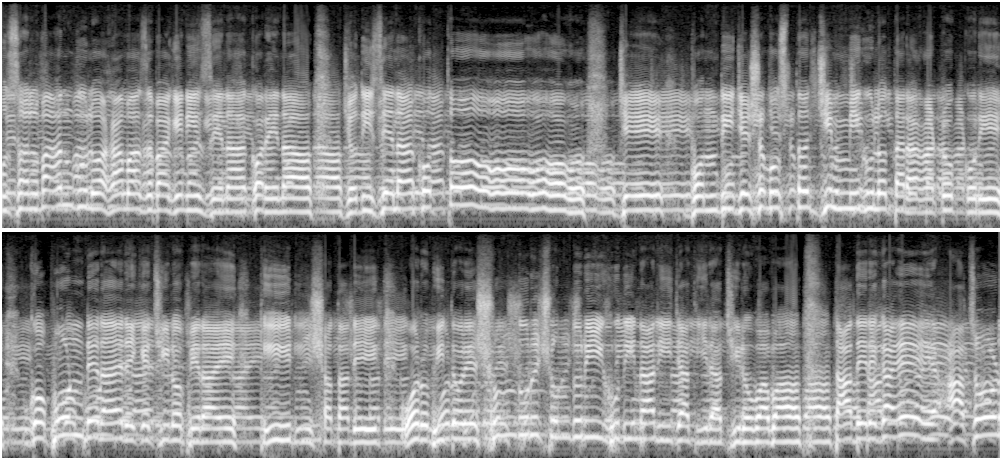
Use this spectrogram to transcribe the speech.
মুসলমানগুলো হামাজ বাহিনী জেনা করে না। যদি জেনা করত, যে বন্দি যে সমস্ত জিম্মিগুলো তারা আটক করে গোপন ডেরায় রেখেছিল প্রায় তিন শতাধিক। ওর ভিতরে সুন্দর সুন্দরী হুদি নারী জাতিরা ছিল বাবা। তাদের গায়ে আচড়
